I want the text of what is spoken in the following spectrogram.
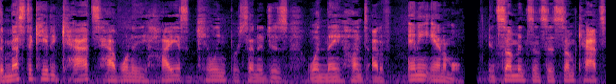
domesticated cats have one of the highest killing percentages when they hunt out of any animal. In some instances, some cats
